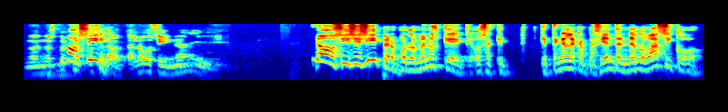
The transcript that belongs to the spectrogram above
no, es cualquier levantar la bocina y... No, sí, sí, sí, pero por lo menos que, o sea, que, que, tengan la capacidad de entender lo básico. O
